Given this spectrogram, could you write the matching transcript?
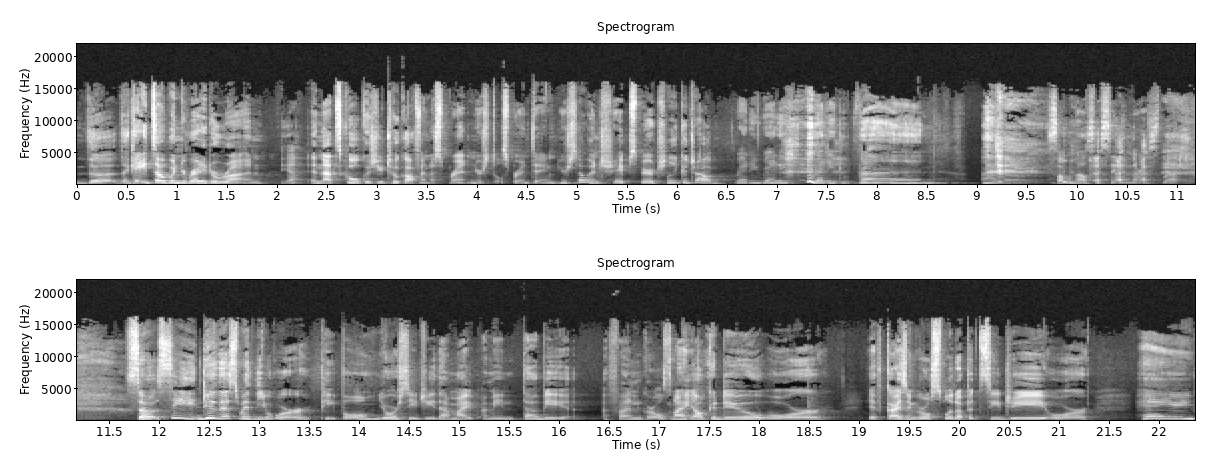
the the gates open, you're ready to run. Yeah. And that's cool because you took off in a sprint and you're still sprinting. You're so in shape spiritually. Good job. Ready, ready, ready to run. Someone else is singing the rest of that. So see, do this with your people, your CG. That might, I mean, that would be a fun girls' night y'all could do, or if guys and girls split up at CG, or hey,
